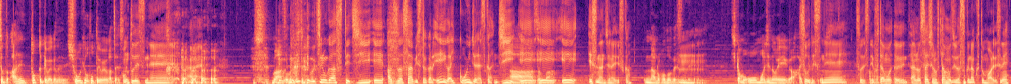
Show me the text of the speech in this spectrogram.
ちょっとあれ取っとけばよかったですね。商標取っとけばよかったですね。本当ですね、は まあい、でもでもうちのガースって GA as a Service だから A が1個多いんじゃないですか？あーそうか GAAS なんじゃないですか？なるほどですね、うん。しかも大文字の A が入ってるそうですね。そうですね。あの最初の2文字は少なくともあれですね。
